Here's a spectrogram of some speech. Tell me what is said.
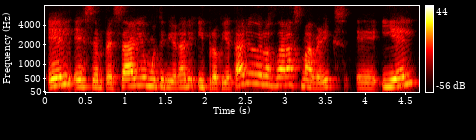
Él es empresario, multimillonario y propietario de los Dallas Mavericks y él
